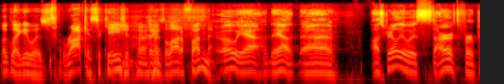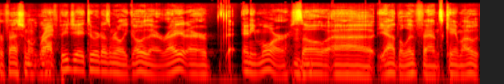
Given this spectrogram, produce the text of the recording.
Looked like it was a raucous occasion. Think it was a lot of fun there. Oh yeah, yeah. Uh, Australia was starved for professional golf. Right. PGA Tour doesn't really go there, right, or anymore. So uh, yeah, the LIV fans came out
